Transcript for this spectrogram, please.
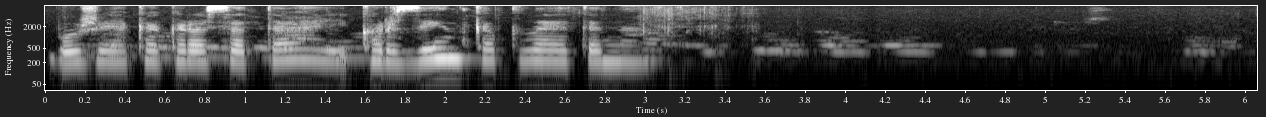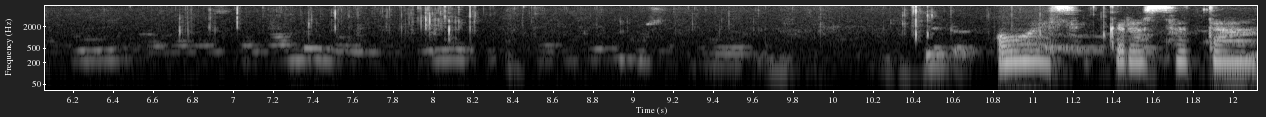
Боже, яка красота, і корзинка плетена. Ось красота.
